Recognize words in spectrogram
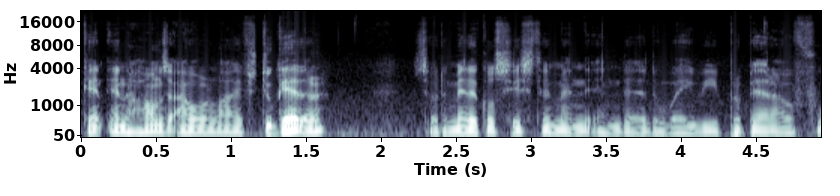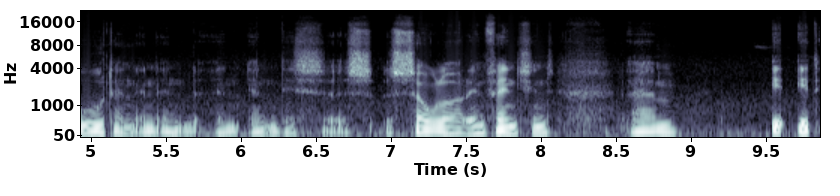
can enhance our lives together, so the medical system and, and the, the way we prepare our food and and and and, and this uh, solar inventions, um, it, it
